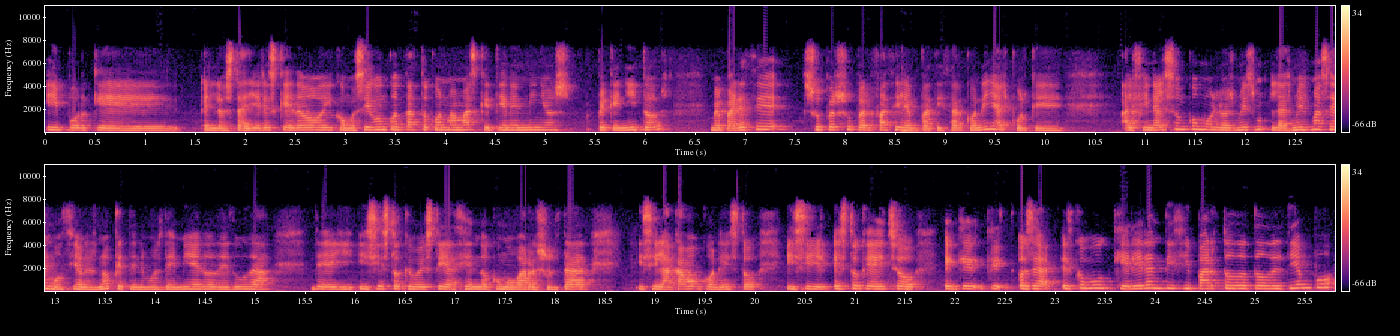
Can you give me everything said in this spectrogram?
Y porque en los talleres que doy, como sigo en contacto con mamás que tienen niños pequeñitos, me parece súper, súper fácil empatizar con ellas porque al final son como los las mismas emociones ¿no? que tenemos de miedo, de duda, de y, si esto que estoy haciendo, cómo va a resultar, y si la cago con esto, y si esto que he hecho, eh, o sea, es como querer anticipar todo todo el tiempo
